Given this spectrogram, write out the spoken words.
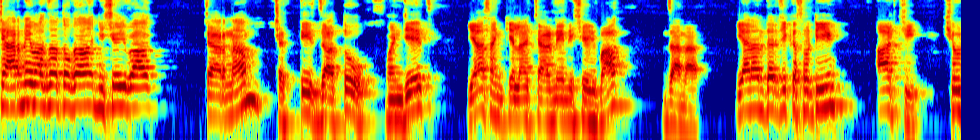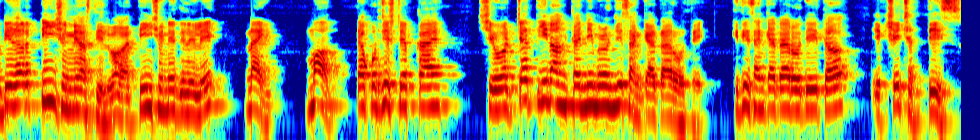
चारने भाग जातो का? निश्चयी भाग. चार नाम छत्तीस जातो. म्हणजेच या संख्येला चारने निशेष भाग जाणार. यानंतरची कसोटी आठची. शेवटी जर तीन शून्य असतील बघा तीन शून्य दिलेले नाही. मग त्या पुढची स्टेप काय? शेवटच्या तीन अंकांनी मिळून जी संख्या तयार होते. किती संख्या तयार होते इथं? एकशे छत्तीस.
